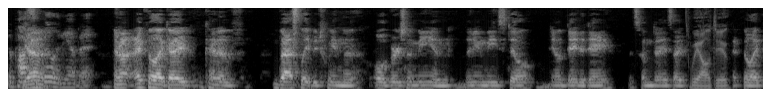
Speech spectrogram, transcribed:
the possibility yeah. of it. And I, I feel like I kind of vacillate between the old version of me and the new me still, you know, day to day. Some days I we all do. I feel like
